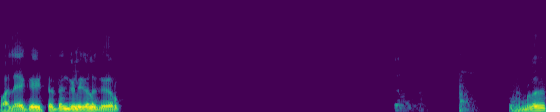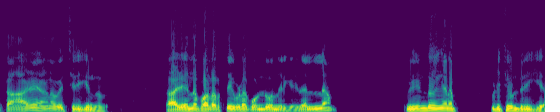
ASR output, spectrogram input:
വലയൊക്കെ ഇട്ടിട്ടും കിളികൾ കയറും നമ്മളത് താഴെയാണ് വെച്ചിരിക്കുന്നത്. താഴേന്ന് പടർത്തി ഇവിടെ കൊണ്ടുവന്നിരിക്കുക. ഇതെല്ലാം വീണ്ടും ഇങ്ങനെ പിടിച്ചുകൊണ്ടിരിക്കുക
